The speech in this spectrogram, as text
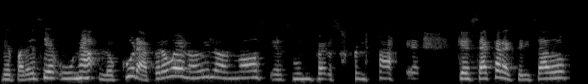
me parece una locura. Pero bueno, Elon Musk es un personaje que se ha caracterizado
